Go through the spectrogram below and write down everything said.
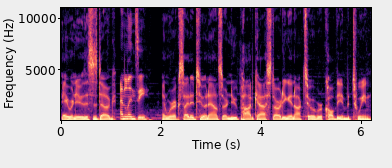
Hey, Renew, this is Doug. And Lindsay. And we're excited to announce our new podcast starting in October called The InBetween.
